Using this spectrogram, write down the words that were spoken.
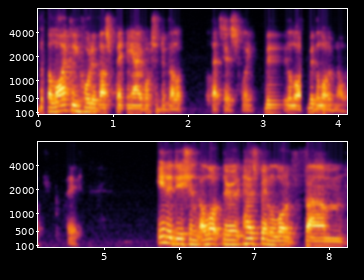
the likelihood of us being able to develop that successfully with a lot with a lot of knowledge there. In addition, a lot there has been a lot of um,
